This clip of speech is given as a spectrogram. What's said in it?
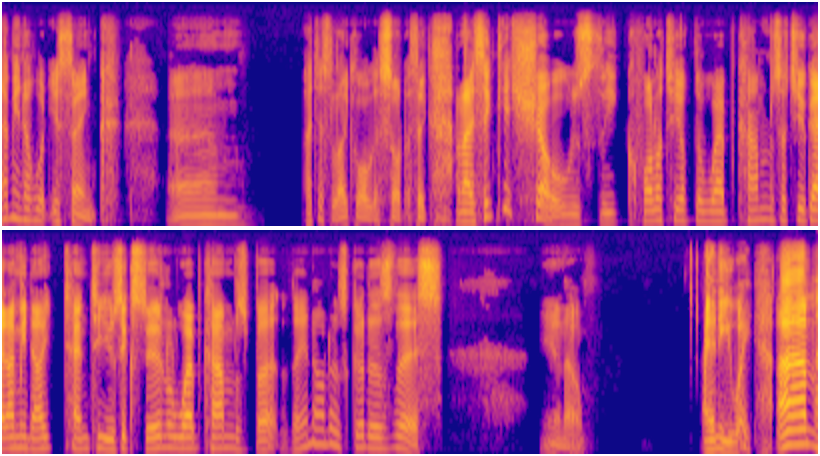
let me know what you think. Um, I just like all this sort of thing. And I think it shows the quality of the webcams that you get. I mean, I tend to use external webcams, but they're not as good as this you know. Anyway, um,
